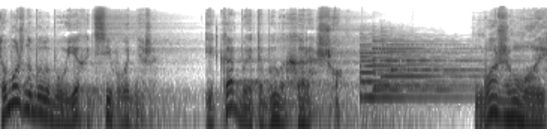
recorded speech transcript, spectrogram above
то можно было бы уехать сегодня же. И как бы это было хорошо. «Боже мой!»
